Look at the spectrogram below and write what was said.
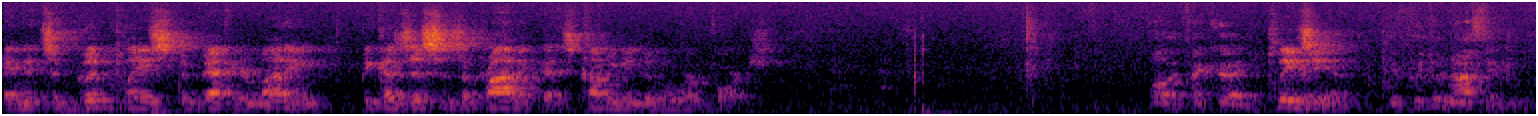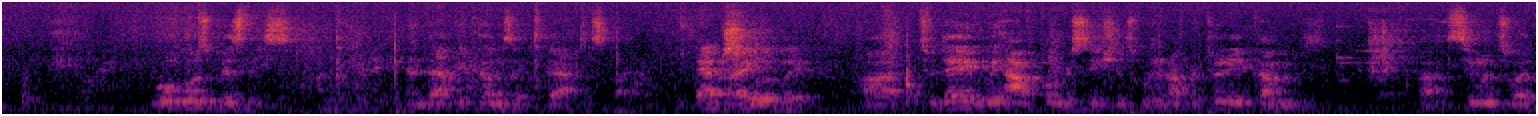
and it's a good place to bet your money, because this is a product that's coming into the workforce. Well, if I could. Please, Ian. If we do nothing, we'll lose business, and that becomes a death spiral. Absolutely. Uh, today, we have conversations when an opportunity comes, uh, similar to what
